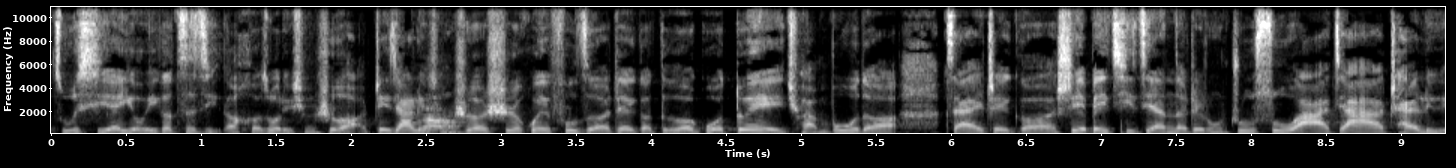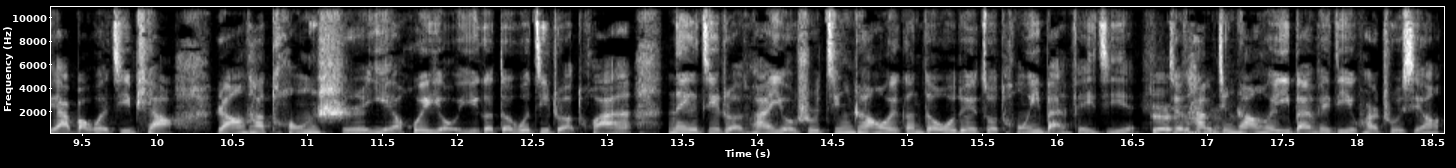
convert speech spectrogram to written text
足协有一个自己的合作旅行社，这家旅行社是会负责这个德国队全部的在这个世界杯期间的这种住宿啊、加差旅啊，包括机票，然后他同时也会有一个德国记者团，那个记者团有时候经常会跟德国队坐同一班飞机，就他们经常会一班飞机一块出行，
